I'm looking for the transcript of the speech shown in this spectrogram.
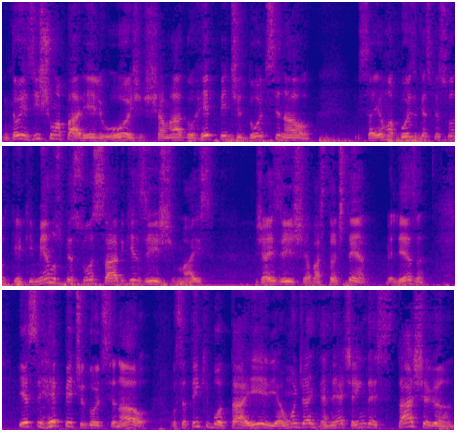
Então existe um aparelho hoje chamado repetidor de sinal. Isso aí é uma coisa que as pessoas, que, que menos pessoas sabem que existe, mas já existe há bastante tempo, beleza? Esse repetidor de sinal, você tem que botar ele aonde a internet ainda está chegando.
